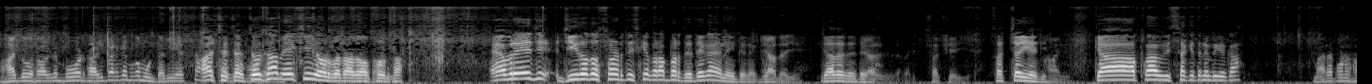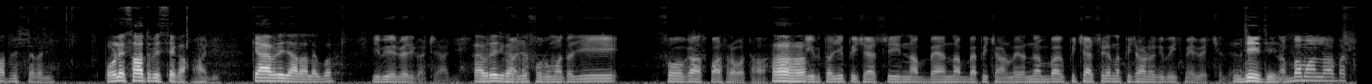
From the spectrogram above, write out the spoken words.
हाँ दो साल से बोर्ड था जी पर के मुद्दा भी है अच्छा अच्छा तो साहब एक चीज़ और बता दो आप थोड़ा सा एवरेज ज़ीरो दो सौ अड़तीस के बराबर दे देगा या नहीं देने ज़्यादा जी। ज़्यादा दे देगा? जी, है। सच्चाई है जी। हाँ क्या आपका विस्सा कितने का? हमारा पौने सात रिश्ते का जी। पौने सात बिस्से का हाँ जी। क्या एवरेज आ रहा लगभग? ये भी एवरेज घट रहा है एवरेज शुरू में तो जी सौ के आसपास रहा था। हाँ हाँ। ये तो जी पिचासी नब्बे नब्बे पिचानवे नब्बे पिचासी का पिचानवे के बीच में बेच चले जी जी। नब्बे मान लो बस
